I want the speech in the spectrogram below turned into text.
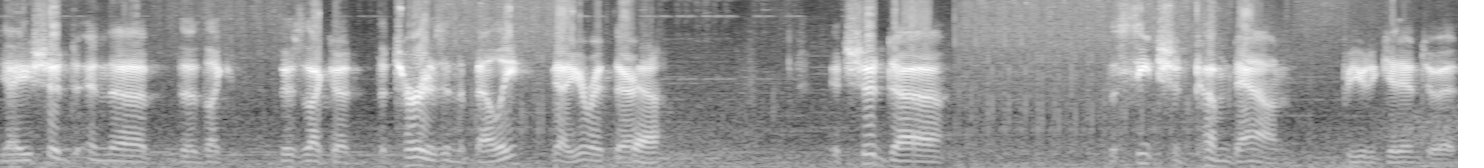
Yeah, you should in the the like there's like a the turret is in the belly. Yeah, you're right there. Yeah. It should uh the seat should come down for you to get into it.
